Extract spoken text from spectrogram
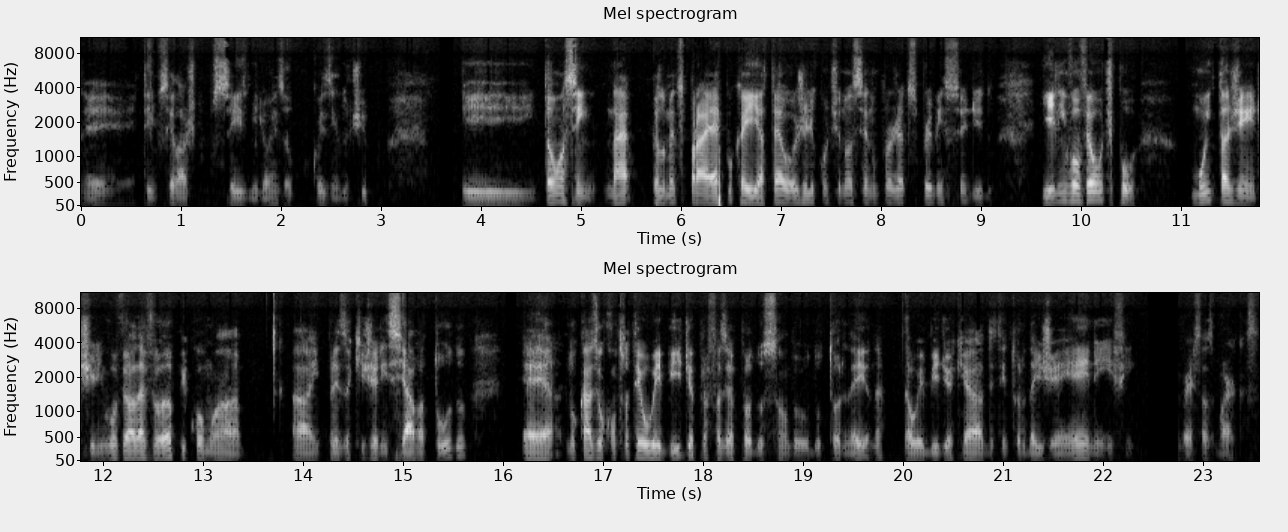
É, tem, sei lá, acho que 6 milhões, alguma coisinha do tipo. E então, assim, na, pelo menos para a época e até hoje, ele continua sendo um projeto super bem sucedido. E ele envolveu, tipo, muita gente. Ele envolveu a Level Up como a, a empresa que gerenciava tudo. É, no caso, eu contratei o Webidia para fazer a produção do, do, torneio, né? A Webidia, que é a detentora da IGN, enfim, diversas marcas.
